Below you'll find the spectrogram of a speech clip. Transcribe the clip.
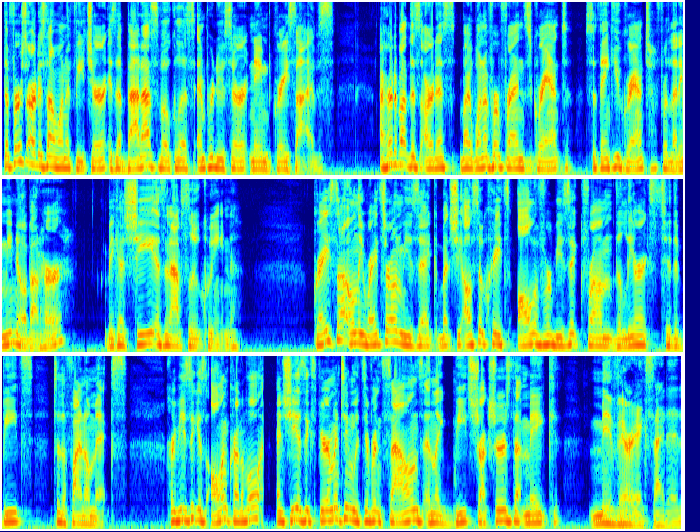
The first artist I want to feature is a badass vocalist and producer named Grace Ives. I heard about this artist by one of her friends, Grant, so thank you, Grant, for letting me know about her because she is an absolute queen. Grace not only writes her own music, but she also creates all of her music from the lyrics to the beats to the final mix. Her music is all incredible, and she is experimenting with different sounds and like beat structures that make Me very excited.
